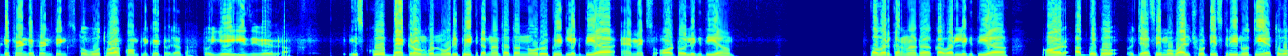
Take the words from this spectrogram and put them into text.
डिफरेंट डिफरेंट थिंग्स तो वो थोड़ा कॉम्प्लिकेट हो जाता तो ये इजी वे रहा। इसको बैकग्राउंड को नो रिपीट करना था तो नो रिपीट लिख दिया एम एक्स ऑटो लिख दिया कवर करना था कवर लिख दिया और अब देखो, जैसे ही मोबाइल छोटी स्क्रीन होती है तो वो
